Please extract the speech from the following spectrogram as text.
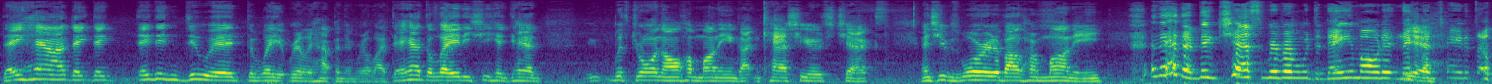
they had they they they didn't do it the way it really happened in real life. They had the lady she had had withdrawn all her money and gotten cashier's checks, and she was worried about her money. And they had that big chest, remember, with the name on it, and they Yeah. had painted that.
